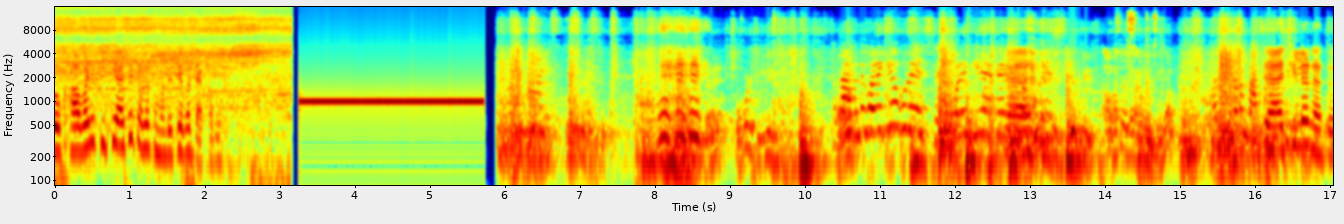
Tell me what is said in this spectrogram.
তো খাবারে কী কী আছে? চলো তোমাদেরকে এবার দেখাবো। আমাদের ঘরে গিয়েও ঘুরে এসছে? ঘরে গিয়ে একা একা। ঘুরে এসছে। আজকে তখন বাচ্চা হ্যাঁ, ছিল না তো।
